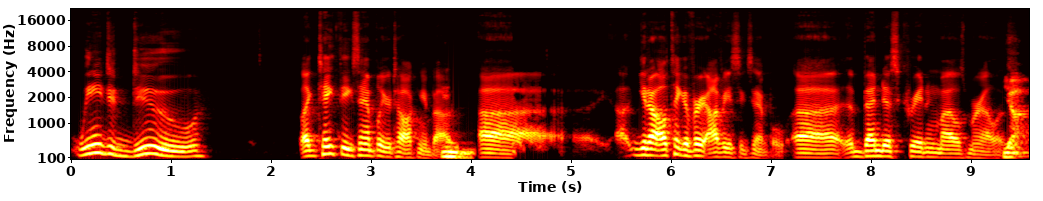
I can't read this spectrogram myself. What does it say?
we need to do like take the example you're talking about. Mm. Uh, you know, I'll take a very obvious example. Uh, Bendis creating Miles Morales. Yeah.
